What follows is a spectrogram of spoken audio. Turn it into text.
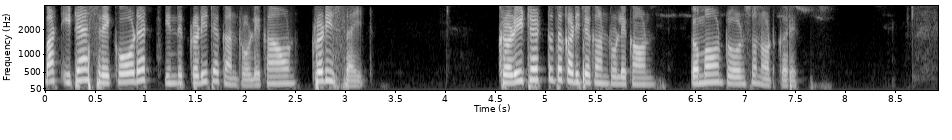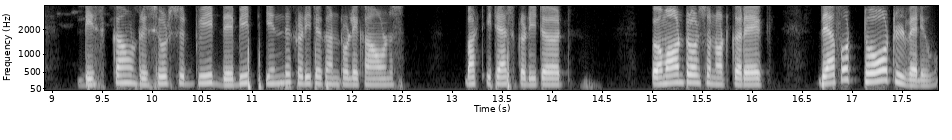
But it has recorded in the creditor control account credit side. Credited to the creditor control account, amount also not correct. Discount receipt should be debit in the creditor control accounts, but it has credited. Amount also not correct. Therefore, total value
